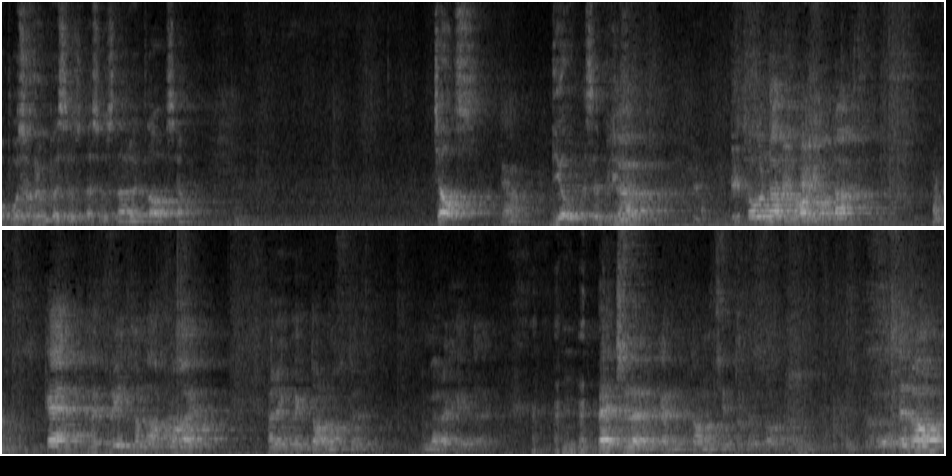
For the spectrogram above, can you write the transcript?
op ons groep as ons as ons nou dit laat sê. Charles, Ja. deel asseblief. So, Sondag, na Sondag. Kyk, my vriend gaan aflaai. Gaan ek McDonald's toe. Middag ete. Bachelor kan McDonald's toe gestaan. Ons sit daar.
